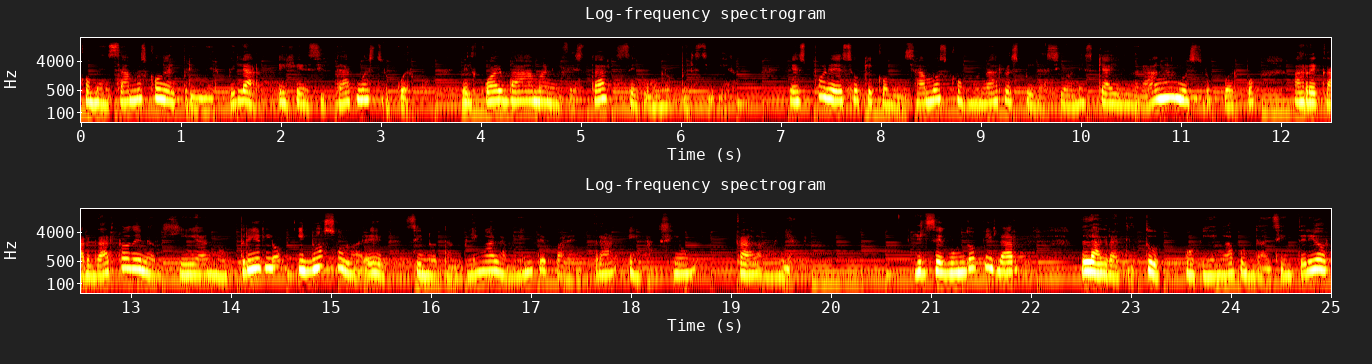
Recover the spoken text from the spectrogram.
Comenzamos con el primer pilar, ejercitar nuestro cuerpo, el cual va a manifestar según lo percibido. Es por eso que comenzamos con unas respiraciones que ayudarán a nuestro cuerpo a recargarlo de energía, nutrirlo y no solo a él, sino también a la mente para entrar en acción cada mañana. El segundo pilar, la gratitud o bien abundancia interior,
